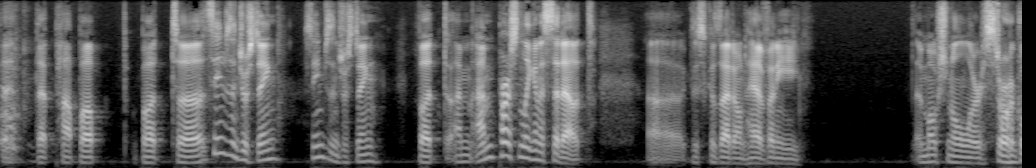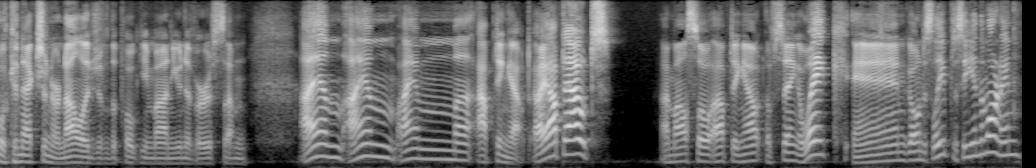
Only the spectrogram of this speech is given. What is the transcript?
That that pop up, but uh, it seems interesting. Seems interesting, but I'm I'm personally going to sit out, uh, just because I don't have any emotional or historical connection or knowledge of the Pokemon universe. I'm, I am I am I am uh, opting out. I opt out. I'm also opting out of staying awake and going to sleep to see you in the morning.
